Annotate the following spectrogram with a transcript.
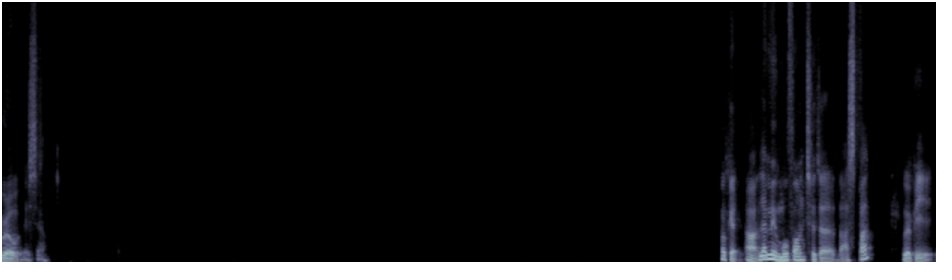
role itself. Okay, uh, let me move on to the last part. Will be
